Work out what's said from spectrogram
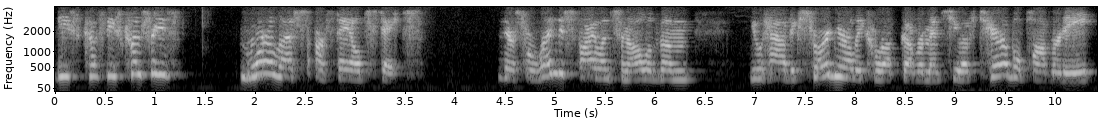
These these countries more or less are failed states. There's horrendous violence in all of them. You have extraordinarily corrupt governments. You have terrible poverty.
